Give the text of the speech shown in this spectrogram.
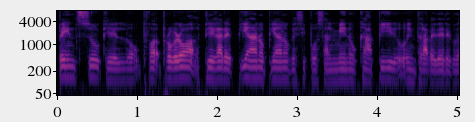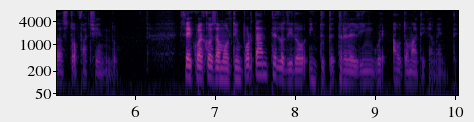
penso che lo proverò a spiegare piano piano che si possa almeno capire o intravedere cosa sto facendo. Se è qualcosa molto importante lo dirò in tutte e tre le lingue automaticamente.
